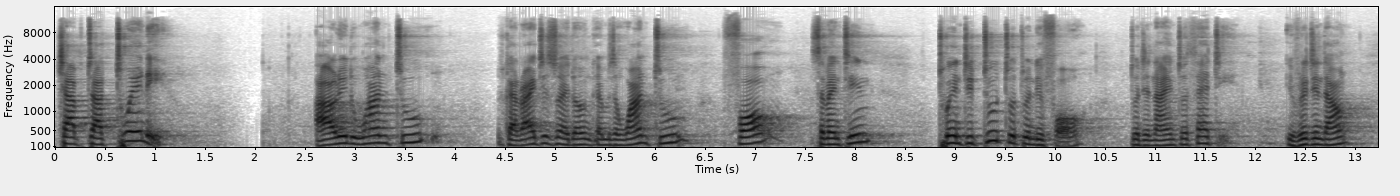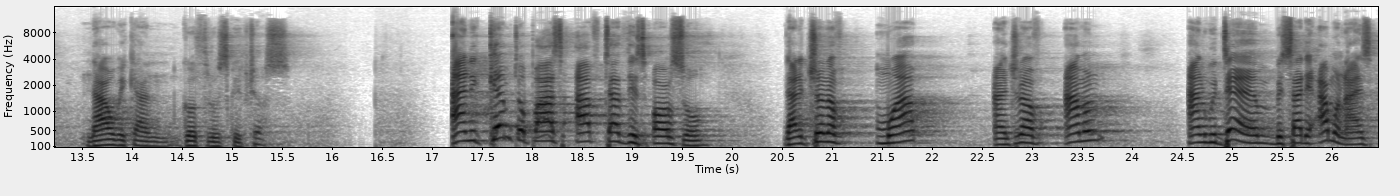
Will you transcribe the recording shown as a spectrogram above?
chapter 20, I'll read 1, 2. You can write it so I don't get me. 1, 2, 4, 17, 22 to 24, 29 to 30. You've written down? Now we can go through scriptures. And it came to pass after this also that the children of Moab and children of Ammon, and with them beside the Ammonites,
